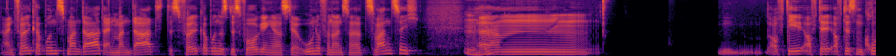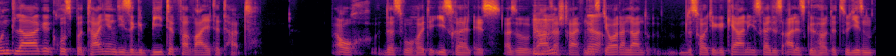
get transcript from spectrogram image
äh, ein Völkerbundsmandat, ein Mandat des Völkerbundes, des Vorgängers der UNO von 1920. Ähm, auf, die, auf, der, auf dessen Grundlage Großbritannien diese Gebiete verwaltet hat. Auch das, wo heute Israel ist. Also Gazastreifen, ja. das Jordanland, das heutige Kern Israel, das alles gehörte zu diesem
